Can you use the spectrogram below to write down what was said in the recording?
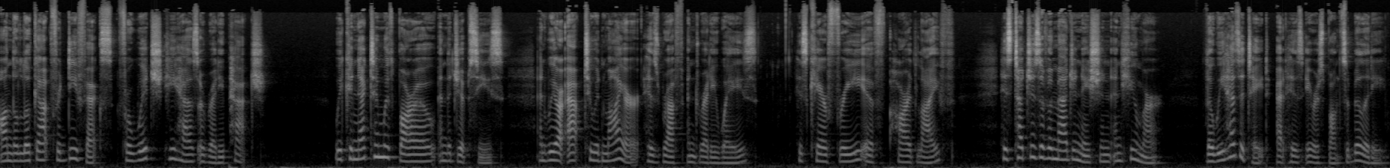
on the lookout for defects for which he has a ready patch. We connect him with Borrow and the gypsies, and we are apt to admire his rough and ready ways, his carefree if hard life, his touches of imagination and humor, though we hesitate at his irresponsibility.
